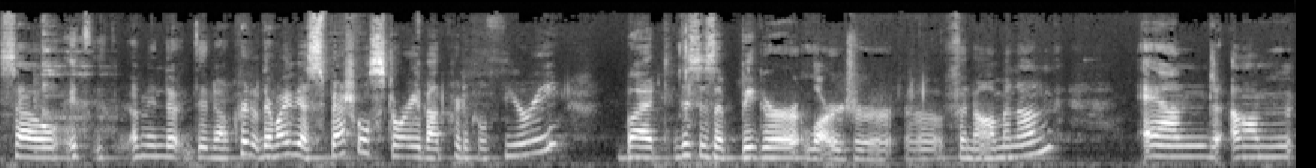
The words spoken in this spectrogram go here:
So it, I mean, the, you know, criti- there might be a special story about critical theory, but this is a bigger, larger uh, phenomenon. And um,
